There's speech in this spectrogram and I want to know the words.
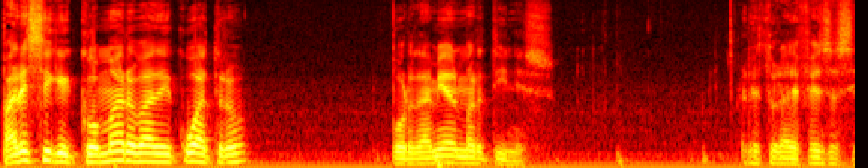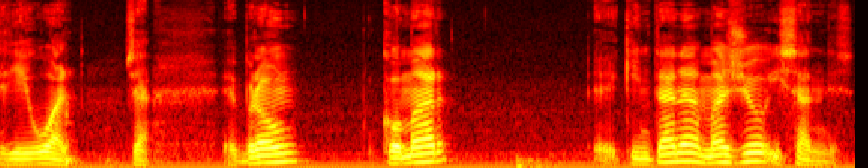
Parece que Comar va de 4 por Damián Martínez. El resto de la defensa sería igual. O sea, eh, Brown, Comar, eh, Quintana, Mayo y Sandes.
